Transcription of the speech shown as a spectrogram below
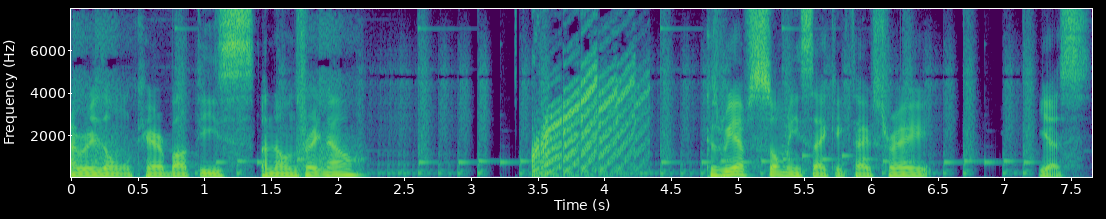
I really don't care about these unknowns right now. Because we have so many psychic types, right? Yes.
